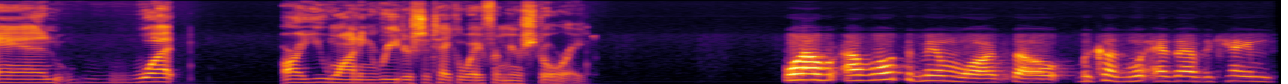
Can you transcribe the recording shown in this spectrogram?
and what are you wanting readers to take away from your story? Well, I wrote the memoir so because as I became,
